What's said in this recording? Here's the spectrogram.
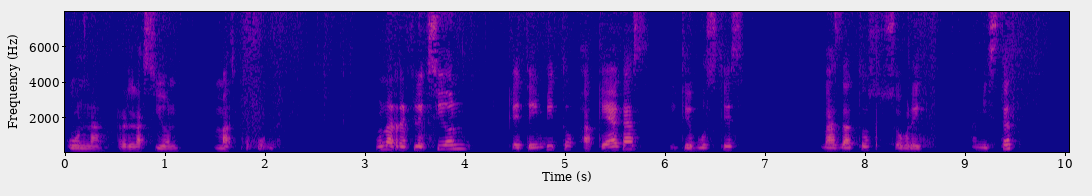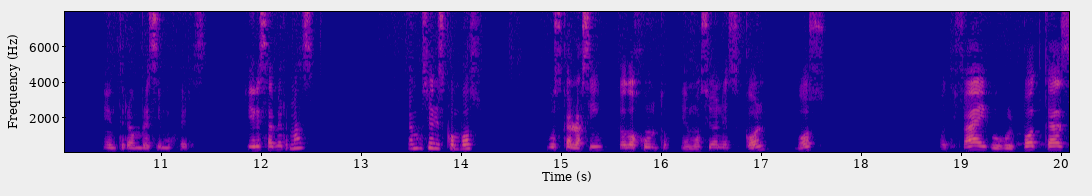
una relación más profunda. Una reflexión que te invito a que hagas y que busques más datos sobre amistad entre hombres y mujeres. ¿Quieres saber más? Emociones con vos. Búscalo así, todo junto. Emociones con vos. Spotify, Google Podcast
